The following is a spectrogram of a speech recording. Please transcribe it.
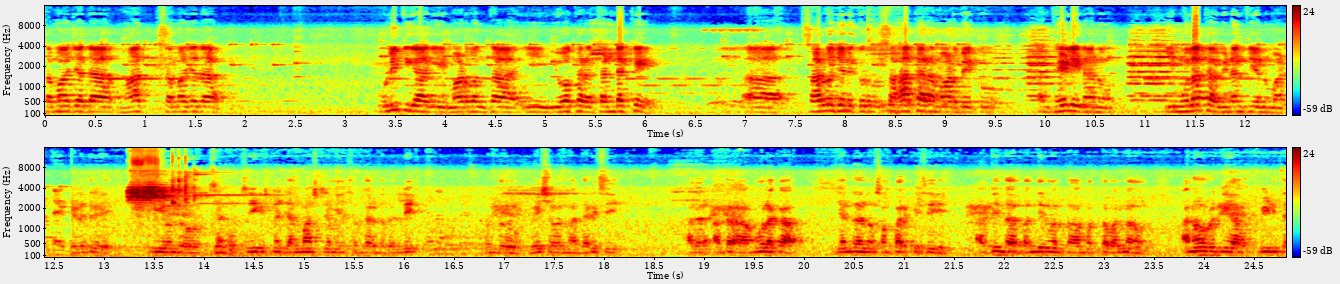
ಸಮಾಜದ ಮಾತ್ ಸಮಾಜದ ಉಳಿತಿಗಾಗಿ ಮಾಡುವಂಥ ಈ ಯುವಕರ ತಂಡಕ್ಕೆ ಸಾರ್ವಜನಿಕರು ಸಹಕಾರ ಮಾಡಬೇಕು ಅಂತ ಹೇಳಿ ನಾನು ಈ ಮೂಲಕ ವಿನಂತಿಯನ್ನು ಮಾಡ್ತಾ ಇದ್ದೇನೆ. ಈ ಒಂದು ಶ್ರೀಕೃಷ್ಣ ಜನ್ಮಾಷ್ಟಮಿಯ ಸಂದರ್ಭದಲ್ಲಿ ಒಂದು ವೇಷವನ್ನು ಧರಿಸಿ ಅದರ ಅದರ ಮೂಲಕ ಜನರನ್ನು ಸಂಪರ್ಕಿಸಿ ಅದರಿಂದ ಬಂದಿರುವಂತಹ ಮೊತ್ತವನ್ನು ಅನಾರೋಗ್ಯ ಪೀಡಿತ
